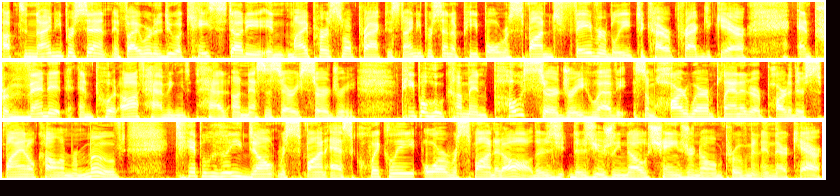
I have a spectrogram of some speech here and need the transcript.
Up to 90%, if I were to do a case study in my personal practice, 90% of people responded favorably to chiropractic care and prevent prevented and put off having had unnecessary surgery. People who come in post surgery who have some hardware implanted or part of their spinal column removed typically don't respond as quickly or respond at all. There's there's usually no change or no improvement in their care.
